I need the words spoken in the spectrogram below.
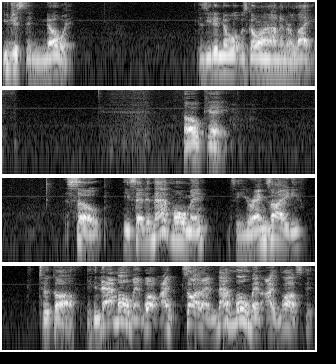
You just didn't know it. Because you didn't know what was going on in her life. Okay. So, he said, in that moment, see, your anxiety took off. In that moment, well, I saw that. In that moment, I lost it.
